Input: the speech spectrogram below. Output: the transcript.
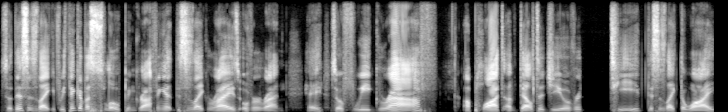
So this is like, if we think of a slope and graphing it, this is like rise over run. Okay, so if we graph a plot of delta g over t, this is like the y,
